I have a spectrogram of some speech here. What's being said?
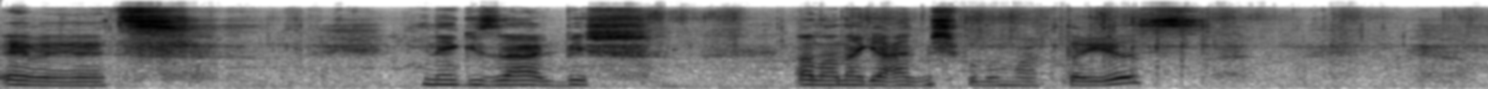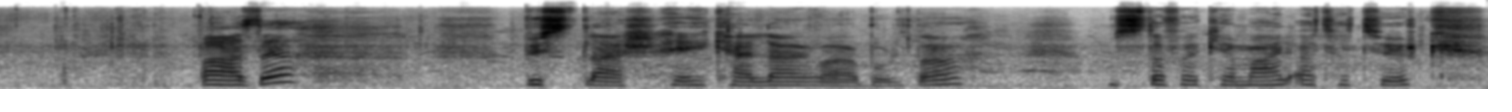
Evet. Yine güzel bir alana gelmiş bulunmaktayız. Bazı büstler, heykeller var burada. Mustafa Kemal Atatürk.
